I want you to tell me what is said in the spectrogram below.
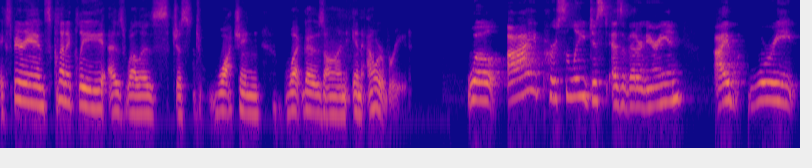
experience clinically, as well as just watching what goes on in our breed. Well, I personally, just as a veterinarian, I worry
